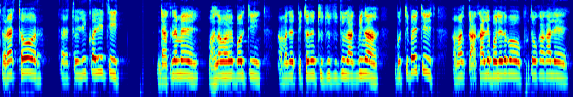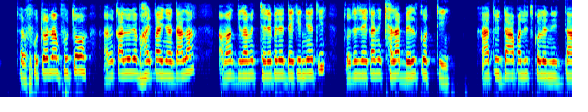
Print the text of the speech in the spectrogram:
তোরা তোর, তোরা তুলি করিতিস। ডাকলে মেয়ে, ভালোভাবে বলতি, আমাদের পিছনে থুতু তুতু লাগবি না, বুঝতে পেরেছিস? আমার কাকালে বলে দেবো, ফুটো কাকালে। তোর ফুটো না ফুটো, আমি কালোরে ভাই পাই না ডালা আমার গ্রামের ছেলে পেলে দেখে নিয়েছি, তোদের এখানে খেলা বেল করতি। হ্যাঁ তুই দা পালিত করে নিস, দা।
